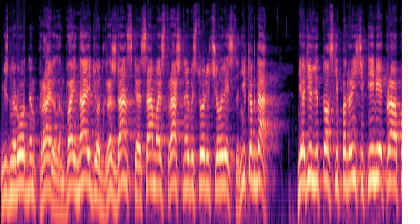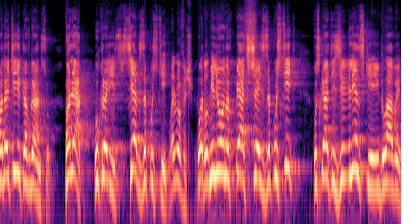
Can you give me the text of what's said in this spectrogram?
международным правилам. Война идет, гражданская, самая страшная в истории человечества. Никогда ни один литовский пограничник не имеет права подойти к афганцу. Поляк, украинец, всех запустить. Львович, вот тут... миллионов пять-шесть запустить, пускайте Зеленские и главы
